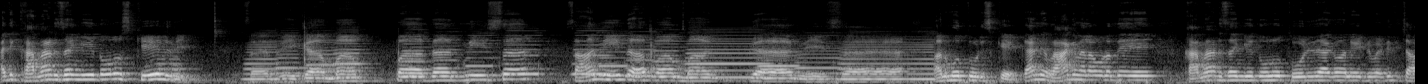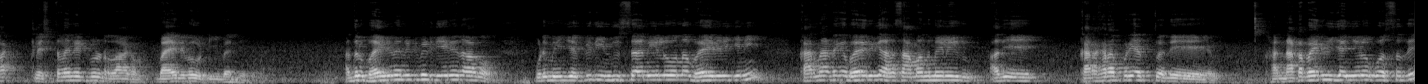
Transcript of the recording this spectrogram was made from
అది కర్ణాటక సంగీతంలో స్కేల్ ఇది. సరి పద ని స సాని ద అనుమతి మ అనుమతోడి స్కేల్ కానీ రాగం ఎలా ఉండదు కర్ణాటక సంగీతంలో తోడి రాగం అనేటువంటిది చాలా క్లిష్టమైనటువంటి రాగం. భైరవ ఒకటి ఇవన్నీ. అందులో భైరవి అనేటువంటి వేరే రాగం. ఇప్పుడు మేము చెప్పేది హిందుస్థానీలో ఉన్న భైరవికిని కర్ణాటక భైరవికి అసలు సంబంధమే లేదు. అది కరహరప్రియత్వం అది నట భైరవి జన్యులోకి వస్తుంది.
